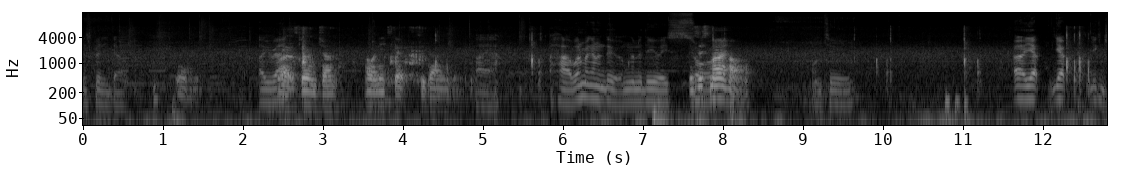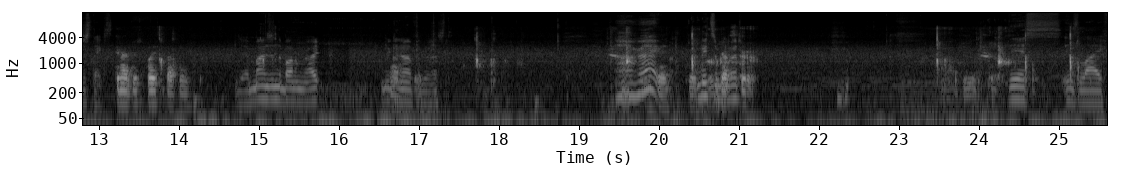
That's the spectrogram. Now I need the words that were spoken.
It's pretty dope. Yeah. Are you ready? Right, let's go enchant. Oh, I need to get two diamonds. Oh yeah. What am I gonna do? I'm gonna do a sword. Is this my half? One, two. Uh, yep, yep. You can just take. Can I just place back in? Yeah, mine's in the bottom right. We can Oh, have the rest. Alright, Okay, good. Need some wood. this is life.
